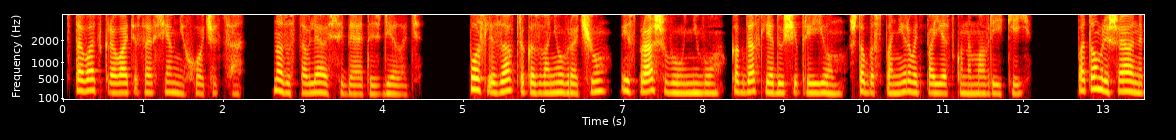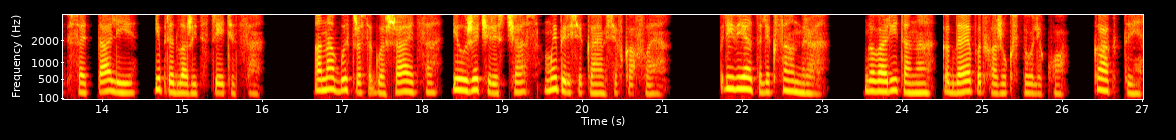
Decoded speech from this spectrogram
Вставать с кровати совсем не хочется, но заставляю себя это сделать. После завтрака звоню врачу и спрашиваю у него, когда следующий прием, чтобы спланировать поездку на Маврикий. Потом решаю написать Талии и предложить встретиться. Она быстро соглашается, и уже через час мы пересекаемся в кафе. «Привет, Александра», — говорит она, когда я подхожу к столику. «Как ты?»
